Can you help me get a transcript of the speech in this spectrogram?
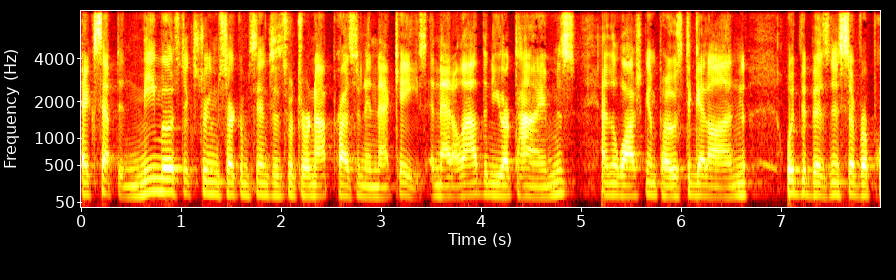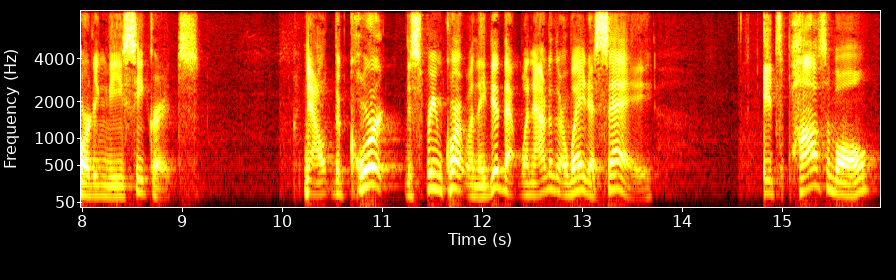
except in the most extreme circumstances which were not present in that case. And that allowed the New York Times and the Washington Post to get on with the business of reporting these secrets. Now, the court, the Supreme Court, when they did that, went out of their way to say it's possible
